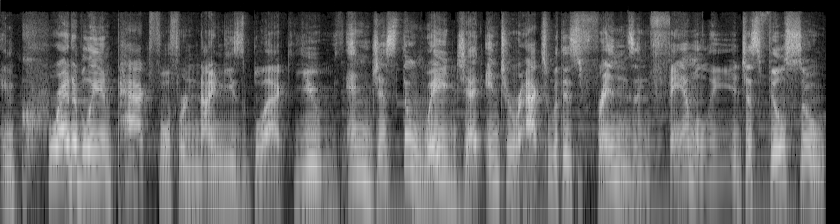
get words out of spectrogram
incredibly impactful for 90s black youth. And just the way Jett interacts with his friends and family, it just feels so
